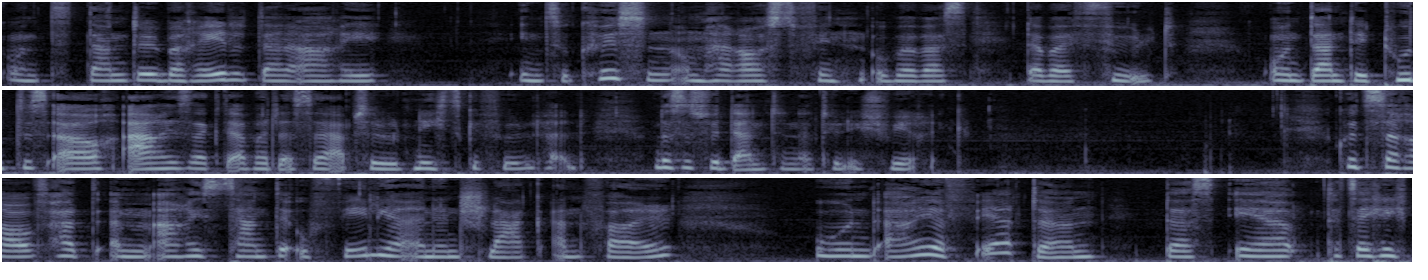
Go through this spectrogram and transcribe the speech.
Und Dante überredet dann Ari, ihn zu küssen, um herauszufinden, ob er was dabei fühlt. Und Dante tut es auch. Ari sagt aber, dass er absolut nichts gefühlt hat. Und das ist für Dante natürlich schwierig. Kurz darauf hat ähm, Aris Tante Ophelia einen Schlaganfall und Ari erfährt dann, dass er tatsächlich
